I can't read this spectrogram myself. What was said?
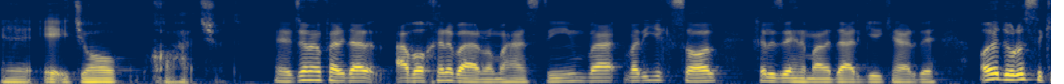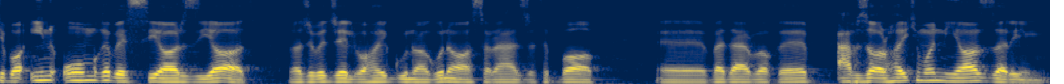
اعجاب خواهد شد. جناب فرید در اواخر برنامه هستیم و ولی یک سال خیلی ذهن من درگیر کرده. آیا درسته که با این عمق بسیار زیاد راجع به جلوه های گوناگون آثار حضرت باب و در واقع ابزارهایی که ما نیاز داریم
